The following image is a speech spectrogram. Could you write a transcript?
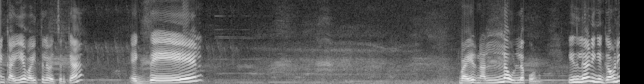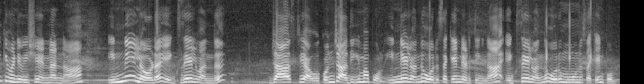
என் கையை வயிற்றுல வச்சுருக்கேன். எக்ஸேல் வயிறு நல்லா உள்ளே போகணும். இதில் நீங்கள் கவனிக்க வேண்டிய விஷயம் என்னென்னா இன்னேலோட எக்ஸேல் வந்து ஜாஸ்தியாக கொஞ்சம் அதிகமாக போகணும். இன்னேல் வந்து ஒரு செகண்ட் எடுத்திங்கன்னா எக்ஸேல் வந்து ஒரு மூணு செகண்ட் போகணும்.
